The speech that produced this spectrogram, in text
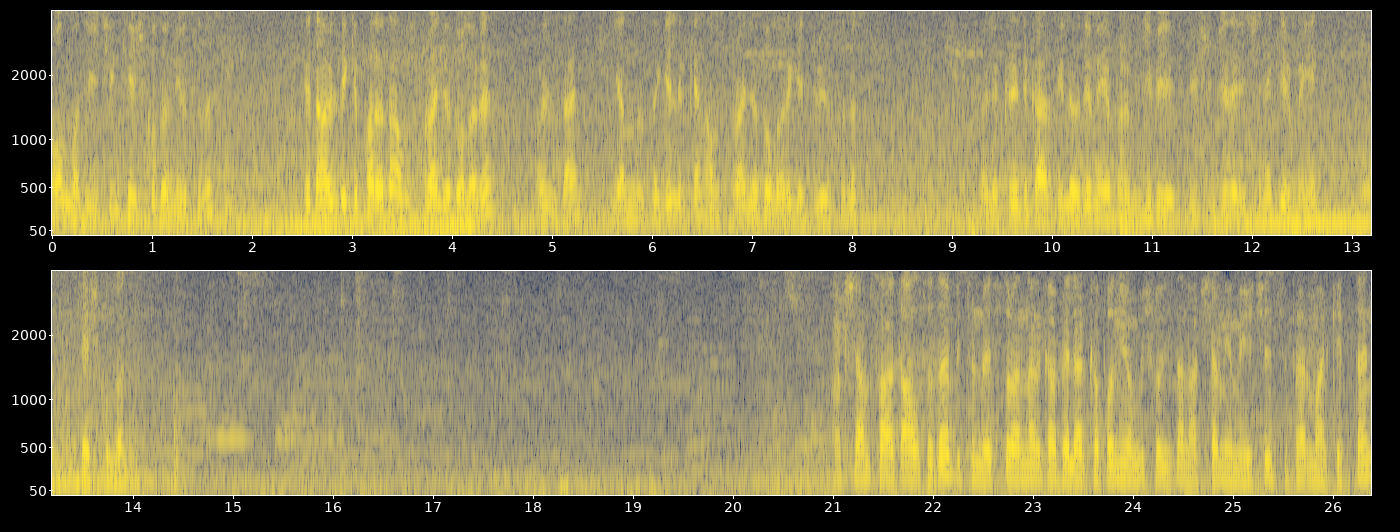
Olmadığı için keş kullanıyorsunuz. Tedavüldeki para da Avustralya doları. O yüzden yanınızda gelirken Avustralya doları getiriyorsunuz. Böyle kredi kartıyla ödeme yaparım gibi düşünceler içine girmeyin. Keş kullanın. Akşam saat 6'da bütün restoranlar, kafeler kapanıyormuş. O yüzden akşam yemeği için süpermarketten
